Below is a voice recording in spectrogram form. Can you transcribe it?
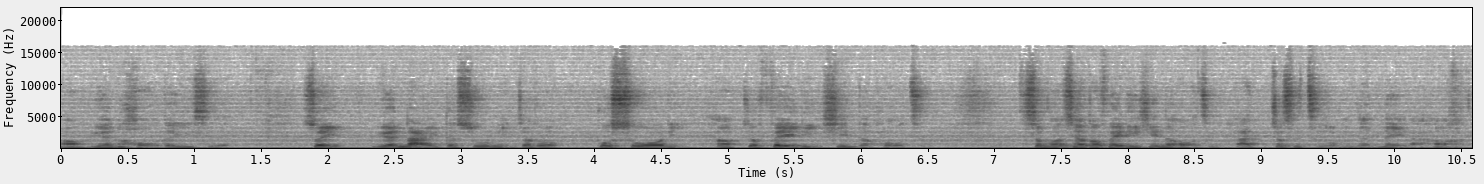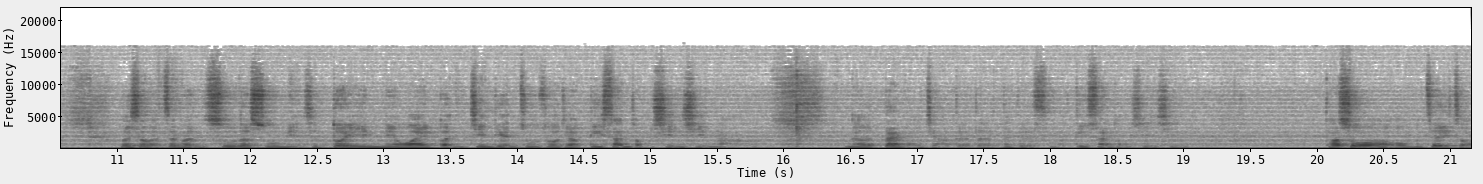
啊，猿猴的意思。所以原来的书名叫做不说理啊，就非理性的猴子。什么叫做非理性的猴子啊？就是指我们人类了哈。为什么这本书的书名是对应另外一本经典著作叫《第三种猩猩》啊？那个戴蒙贾德的那个什么《第三种行星》？他说啊，我们这一种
